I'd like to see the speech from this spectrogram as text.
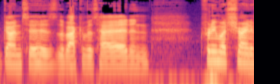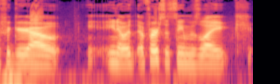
gun to his the back of his head and pretty much trying to figure out you know at first it seems like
